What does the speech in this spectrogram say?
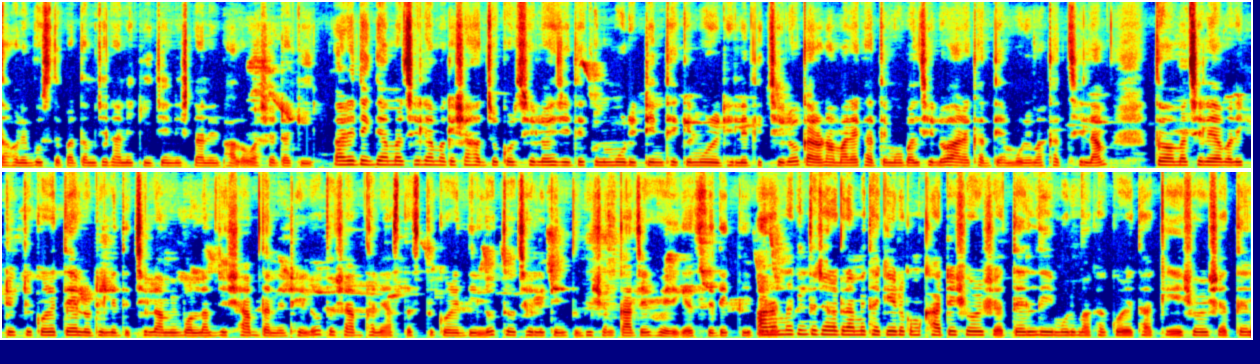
তাহলে বুঝতে পারতাম যে নানি কি জিনিস, নানির ভালোবাসাটা কি। আর এদিক দিয়ে আমার ছেলে আমাকে সাহায্য করছিল, এই যে দেখুন মুড়ি টিন থেকে মুড়ি ঢেলে দিচ্ছিল, কারণ আমার এক হাতে মোবাইল ছিল আর এক হাত দিয়ে মুড়ি মাখাচ্ছিলাম। তো আমার ছেলে আবার একটু একটু করে তেলও ঢেলে দিচ্ছিল, আমি বললাম যে সাবধানে ঢেলো, তো সাবধানে আস্তে আস্তে করে দিল। তো ছেলে কিন্তু ভীষণ কাজের হয়ে গেছে দেখতে আর আমরা কিন্তু যারা গ্রামে থাকি, এরকম খাঁটি সরিষার তেল দিয়ে মুড়ি মাখা করে থাকি সরিষার তেল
